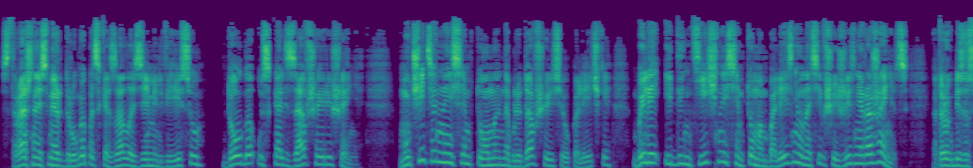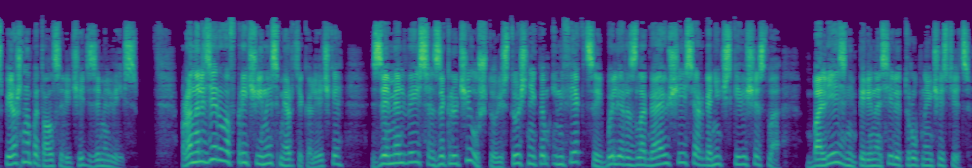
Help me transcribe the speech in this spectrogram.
Страшная смерть друга подсказала Земельвейсу долго ускользавшее решение. Мучительные симптомы, наблюдавшиеся у колечки, были идентичны симптомам болезни, уносившей жизнь роженец, которых безуспешно пытался лечить Земельвейс. Проанализировав причины смерти колечки, Земельвейс заключил, что источником инфекции были разлагающиеся органические вещества, болезнь переносили трупные частицы.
